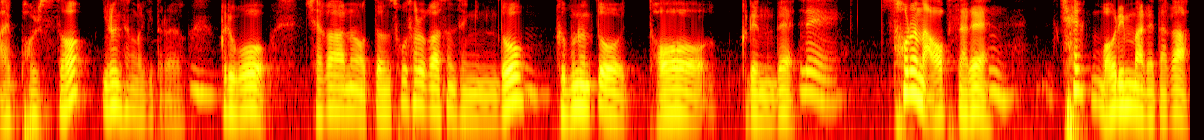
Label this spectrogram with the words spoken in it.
아 벌써 이런 생각이 들어요. 음, 그리고 제가 아는 어떤 소설가 선생님도 음. 그분은 또 더 그랬는데 네. 39살에 음. 책 머릿말에다가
